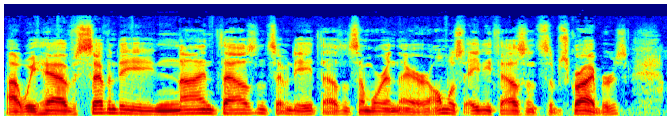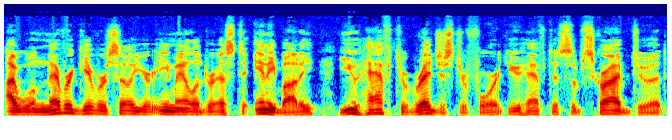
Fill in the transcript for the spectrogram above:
Uh, we have 79,000, 78,000, somewhere in there, almost 80,000 subscribers. I will never give or sell your email address to anybody. You have to register for it. You have to subscribe to it.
